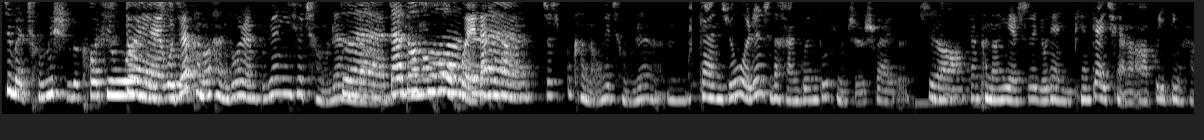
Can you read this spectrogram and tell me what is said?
这么诚实的掏心窝子，对我觉得可能很多人不愿意去承认的，对，大家都说后悔，但是他们就是不可能会承认。嗯，感觉我认识的韩国人都挺直率的，是啊，但可能也是有点以偏概全了啊，不一定哈。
